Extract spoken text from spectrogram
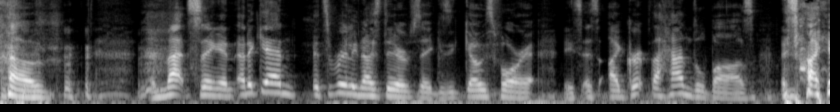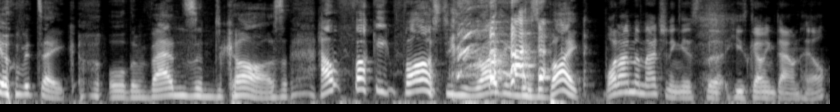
um, and Matt's singing, and again, it's a really nice to hear him sing because he goes for it. He says, "I grip the handlebars as I overtake all the vans and cars." How fucking fast are you riding this bike? What I'm imagining is that he's going downhill.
